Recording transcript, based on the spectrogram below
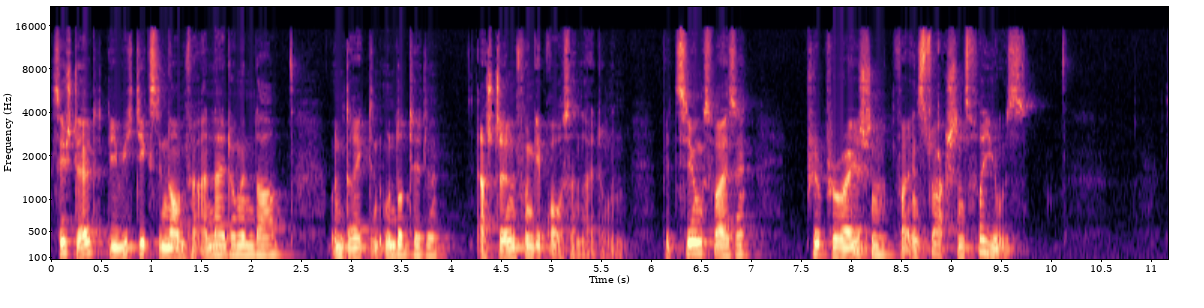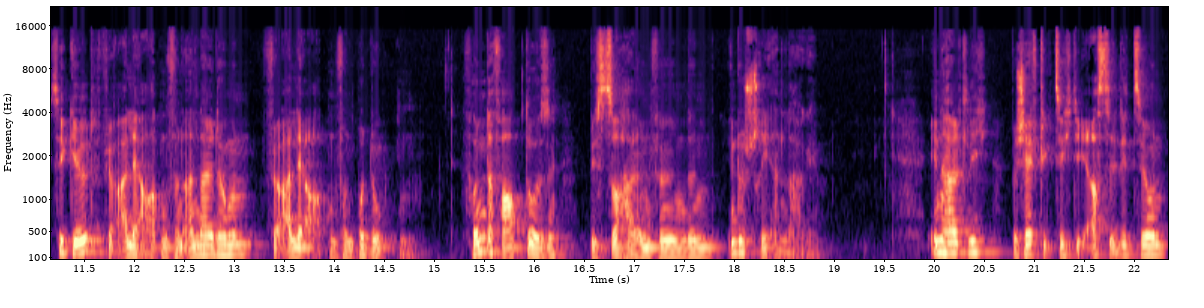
Sie stellt die wichtigste Norm für Anleitungen dar und trägt den Untertitel Erstellen von Gebrauchsanleitungen bzw. Preparation for Instructions for Use. Sie gilt für alle Arten von Anleitungen, für alle Arten von Produkten, von der Farbdose bis zur hallenfüllenden Industrieanlage. Inhaltlich beschäftigt sich die erste Edition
